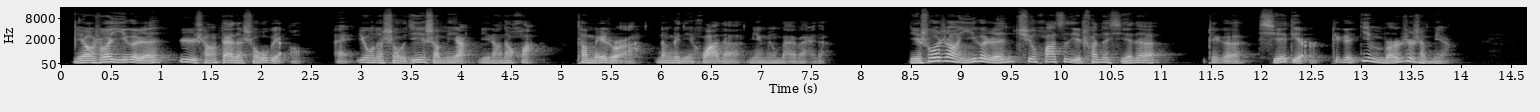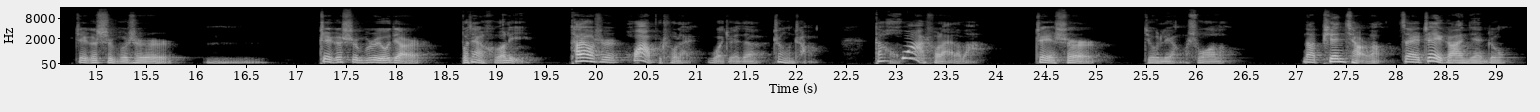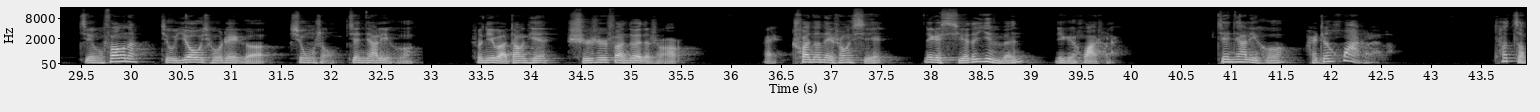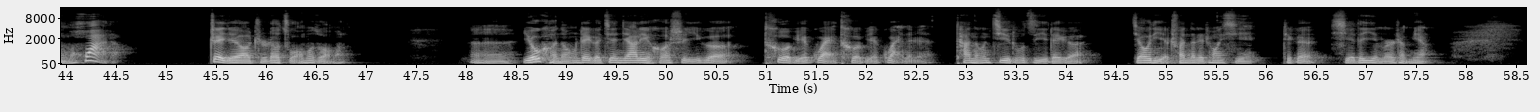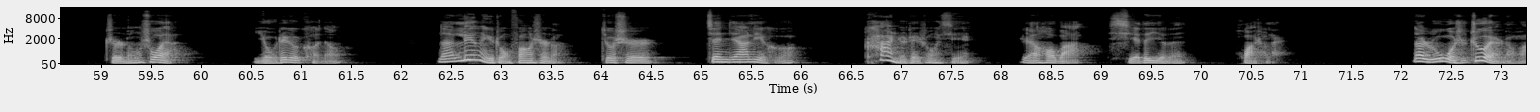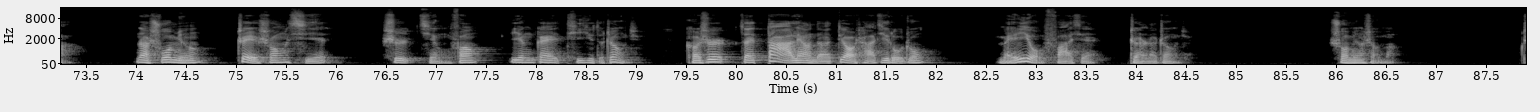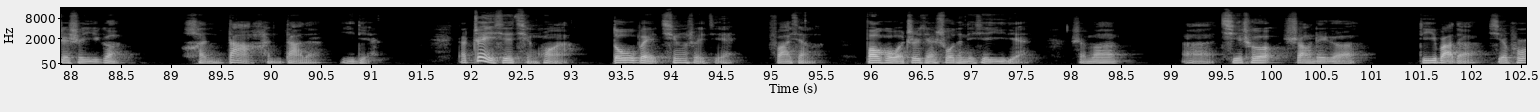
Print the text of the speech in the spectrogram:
你要说一个人日常戴的手表，哎，用的手机什么样，你让他画，他没准啊，能给你画的明明白白的。你说让一个人去画自己穿的鞋的这个鞋底儿，这个印纹是什么样？这个是不是？嗯，这个是不是有点不太合理？他要是画不出来，我觉得正常；他画出来了吧，这事儿就两说了。那偏巧了，在这个案件中，警方呢就要求这个凶手肩胛立合，说你把当天实施犯罪的时候，哎，穿的那双鞋那个鞋的印纹你给画出来。肩胛立合还真画出来了，他怎么画的？这就要值得琢磨琢磨了。嗯，有可能这个肩胛立合是一个特别怪、特别怪的人，他能记住自己这个脚底下穿的这双鞋，这个鞋的印纹什么样？只能说呀，有这个可能。那另一种方式呢，就是肩胛立合，看着这双鞋，然后把鞋的印纹。画出来。那如果是这样的话，那说明这双鞋是警方应该提取的证据。可是，在大量的调查记录中，没有发现这样的证据。说明什么？这是一个很大很大的疑点。那这些情况啊，都被清水节发现了，包括我之前说的那些疑点，什么？啊，骑车上这个堤坝的斜坡，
